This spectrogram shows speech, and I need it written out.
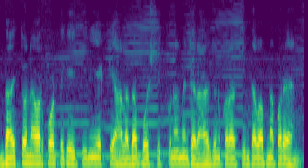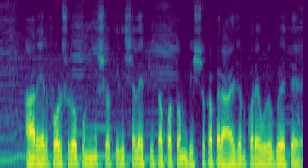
দায়িত্ব নেওয়ার পর থেকেই তিনি একটি আলাদা বৈশ্বিক টুর্নামেন্টের আয়োজন করার চিন্তাভাবনা করেন। আর এর ফলস্বরূপ উনিশশো সালে ফিফা প্রথম বিশ্বকাপের আয়োজন করে উরুগুয়েতে।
